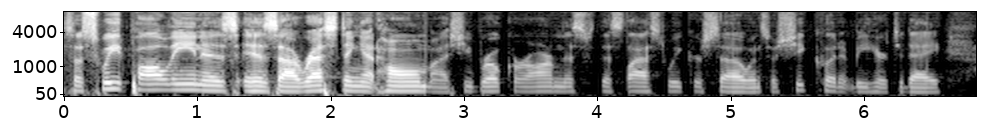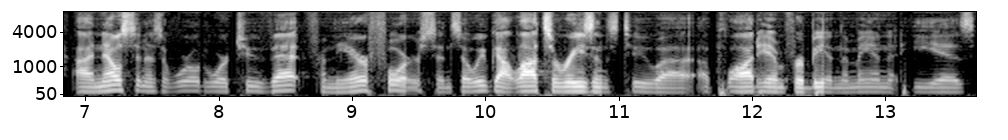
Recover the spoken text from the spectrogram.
So sweet Pauline is is uh, resting at home. Uh, she broke her arm this this last week or so, and so she couldn't be here today. Uh, Nelson is a World War II vet from the Air Force, and so we've got lots of reasons to uh, applaud him for being the man that he is.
